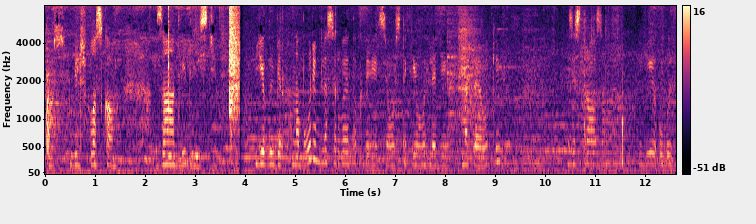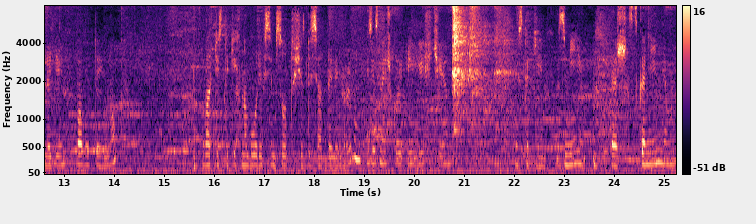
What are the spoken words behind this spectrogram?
ось більш пласка, за 2200. Є вибір наборів для серветок. Дивіться, ось такі у вигляді метелики зі стразами. Є у вигляді павутинок. Вартість таких наборів 769 гривень зі знижкою. І є ще ось такі змії, теж з камінням.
